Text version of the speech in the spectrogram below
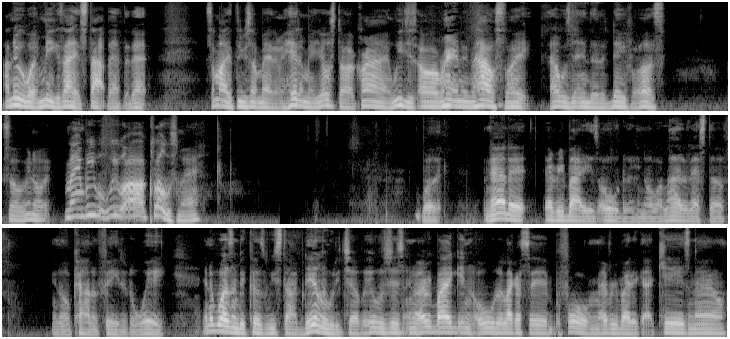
I knew it wasn't me because I had stopped after that. Somebody threw something at him and hit him, and yo started crying. We just all ran in the house like that was the end of the day for us. So you know, man, we were, we were all close, man. But now that everybody is older, you know, a lot of that stuff, you know, kind of faded away. And it wasn't because we stopped dealing with each other. It was just, you know, everybody getting older. Like I said before, everybody got kids now.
